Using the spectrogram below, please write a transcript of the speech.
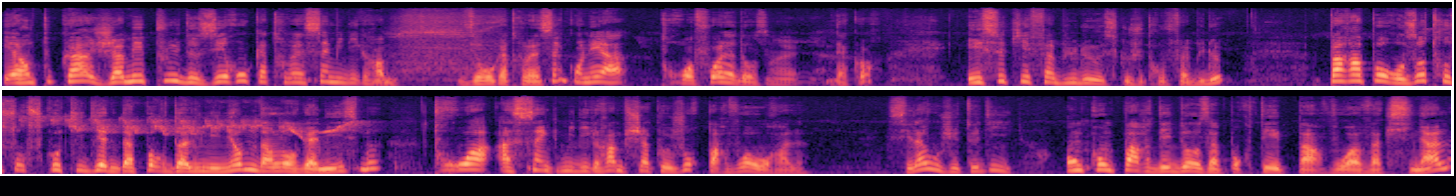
et en tout cas jamais plus de 0,85 mg. 0,85, on est à trois fois la dose. D'accord? Et ce qui est fabuleux, ce que je trouve fabuleux, par rapport aux autres sources quotidiennes d'apport d'aluminium dans l'organisme, 3 à 5 mg chaque jour par voie orale. C'est là où je te dis, on compare des doses apportées par voie vaccinale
